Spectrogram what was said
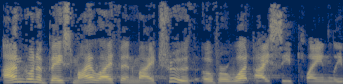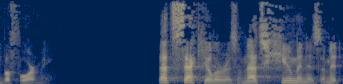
I'm going to base my life and my truth over what I see plainly before me. That's secularism. That's humanism. It,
